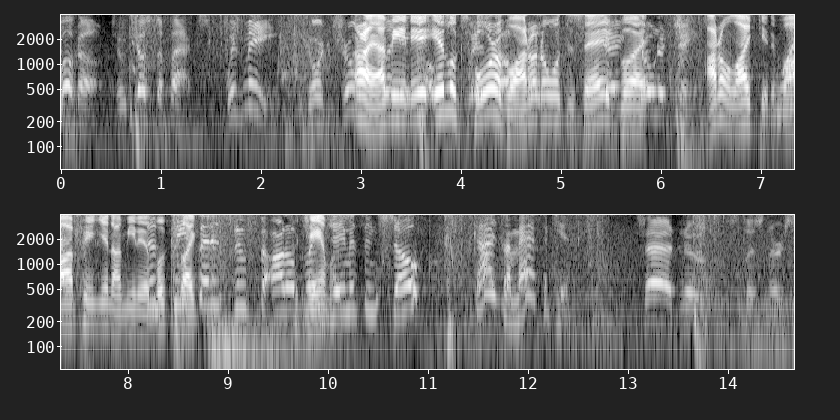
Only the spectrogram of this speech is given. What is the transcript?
Welcome to Just the Facts with me, your true. All right, I mean, it, it looks horrible. I don't know what to say, but I don't like it. In my opinion, I mean, it Does looks Pete like said it suits the autoplay pajamas. Jameson show? Guy's a masochist. Sad news, listeners.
